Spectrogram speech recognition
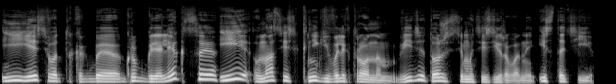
и есть вот как бы, грубо говоря, лекции, и у нас есть книги в электронном виде, тоже систематизированные, и статьи.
